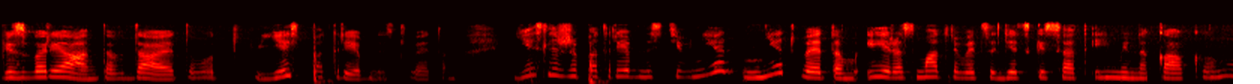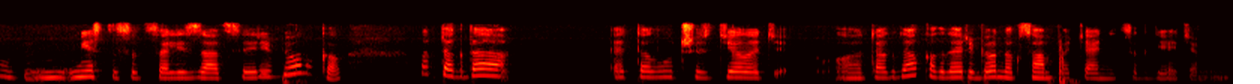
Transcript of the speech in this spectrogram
без вариантов, да, это вот есть потребность в этом. Если же потребности нет, нет в этом и рассматривается детский сад именно как ну, место социализации ребенка, ну тогда это лучше сделать э, тогда, когда ребенок сам потянется к детям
